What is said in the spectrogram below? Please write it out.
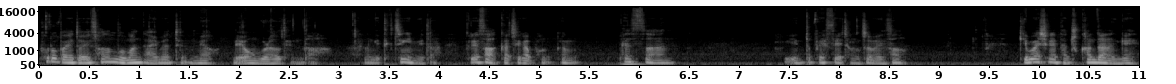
프로바이더의 선언부만 알면 되며 내용은 몰라도 된다 하는 게 특징입니다. 그래서 아까 제가 방금 패스한 그 인터페이스의 장점에서 개발 시간 단축한다는 게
